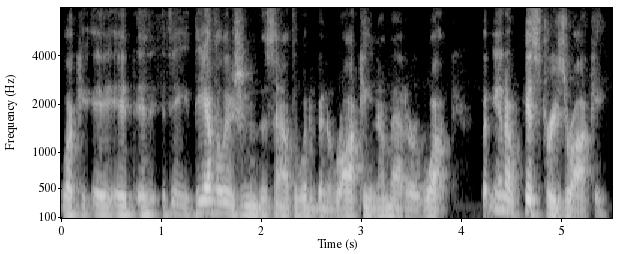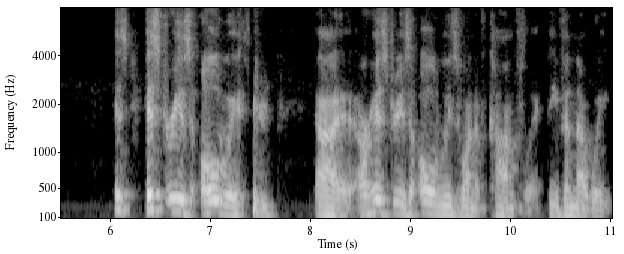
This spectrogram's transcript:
look, it, it, it, the, the evolution of the South would have been rocky no matter what. But, you know, history's rocky. His, history is always, uh, our history is always one of conflict, even though we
